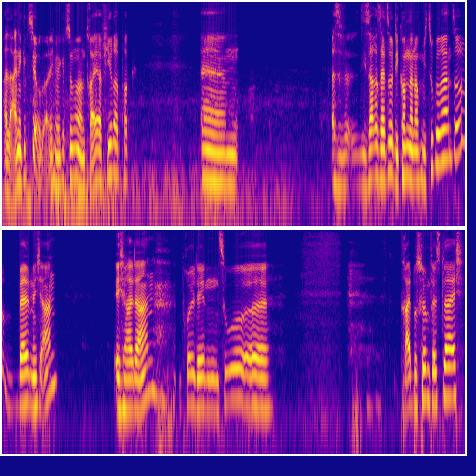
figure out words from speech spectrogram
alleine gibt's die auch gar nicht mehr. Gibt's nur noch einen Dreier, Vierer Pack. Ähm, also die Sache ist halt so, die kommen dann auf mich zugerannt so, bellen mich an. Ich halte an, brüll denen zu, äh, 3 plus 5 ist gleich.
